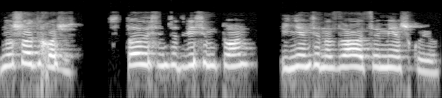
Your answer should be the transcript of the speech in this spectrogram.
Ну що ти хочеш? 188 тонн і німці назвали це мішкою.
